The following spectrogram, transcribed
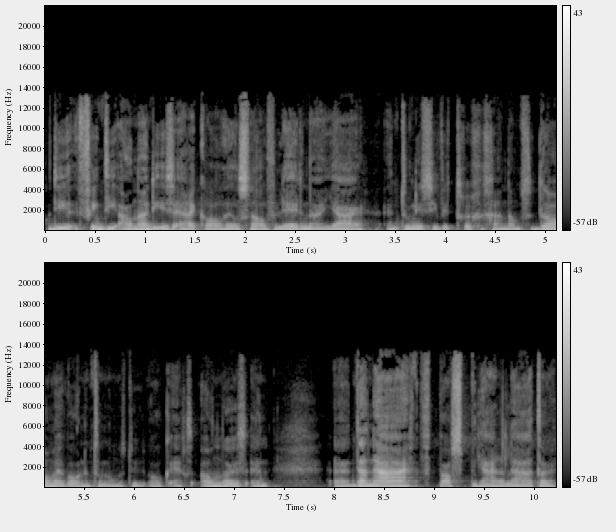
die vriend, die Anna, die is eigenlijk al heel snel overleden na een jaar. En toen is hij weer teruggegaan naar Amsterdam. Hij woonde toen natuurlijk ook ergens anders. En uh, daarna, pas jaren later,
